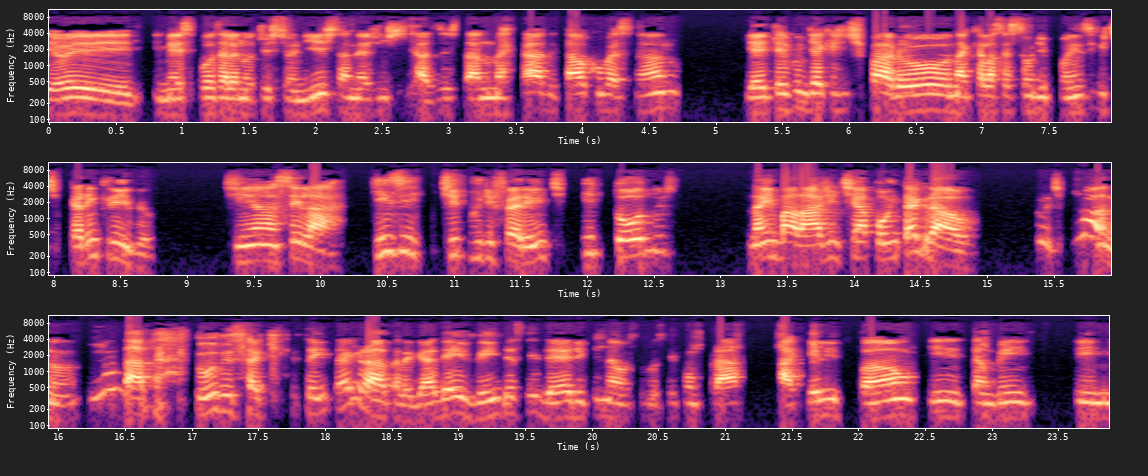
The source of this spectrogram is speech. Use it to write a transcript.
eu e minha esposa, ela é nutricionista, né? A gente às vezes está no mercado e tal, conversando. E aí teve um dia que a gente parou naquela sessão de pães que tipo, era incrível. Tinha, sei lá, 15 tipos diferentes e todos na embalagem tinha pão integral. Eu, tipo, mano, não dá pra tudo isso aqui ser integral, tá ligado? E aí vem dessa ideia de que não, se você comprar aquele pão que também tem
